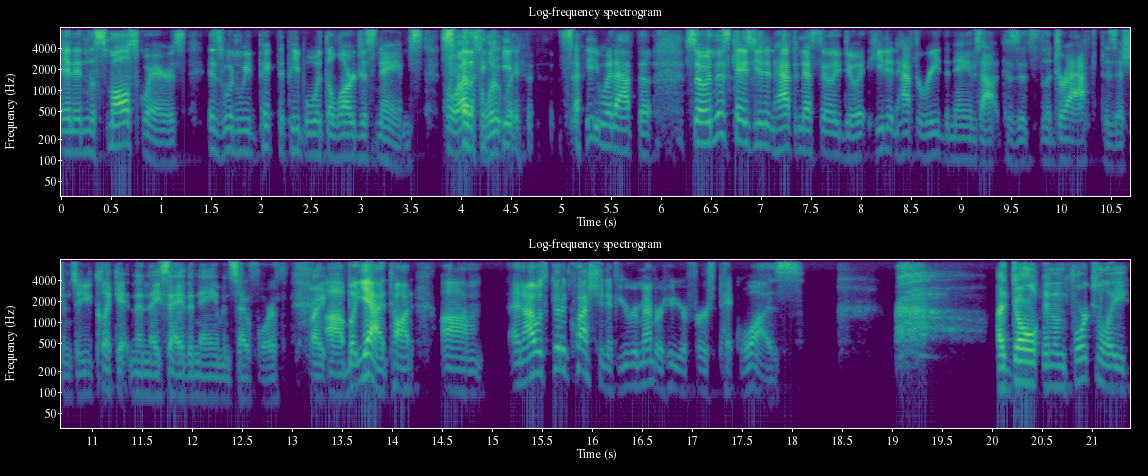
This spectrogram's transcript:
And in the small squares is when we'd pick the people with the largest names. Oh, like, he- absolutely. so he would have to so in this case you didn't have to necessarily do it. He didn't have to read the names out because it's the draft position. So you click it and then they say the name and so forth. Right. Uh, but yeah, Todd. Um, and I was going to question if you remember who your first pick was. I don't, and unfortunately,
